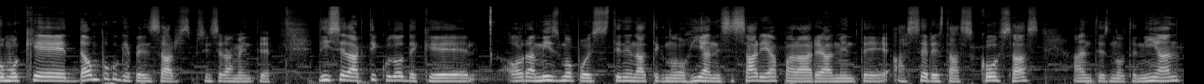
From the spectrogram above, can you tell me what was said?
como que da un poco que pensar, sinceramente. Dice el artículo de que ahora mismo pues tienen la tecnología necesaria para realmente hacer estas cosas, antes no tenían,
